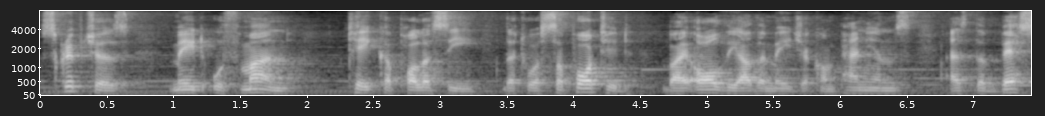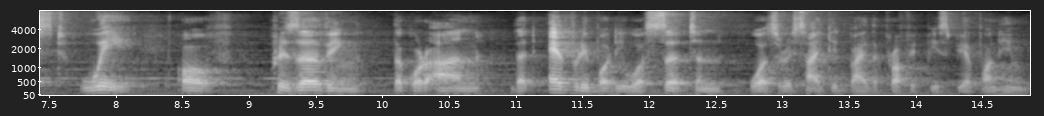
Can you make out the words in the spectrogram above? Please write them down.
scriptures made Uthman take a policy that was supported by all the other major companions as the best way of preserving the Quran that everybody was certain was recited by the Prophet, peace be upon him,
